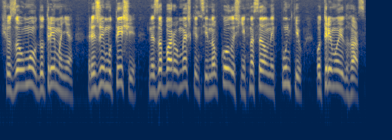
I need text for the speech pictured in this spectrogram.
що за умов дотримання режиму тиші незабаром мешканці навколишніх населених пунктів отримають газ.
